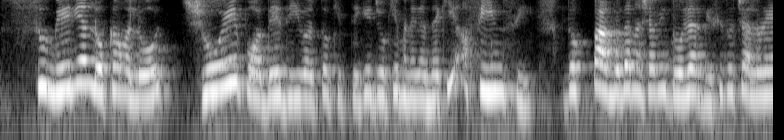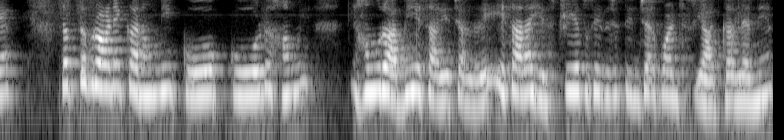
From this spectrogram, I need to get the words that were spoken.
ਸੁਮੇਰੀਅਨ ਲੋਕਾਂ ਵੱਲੋਂ ਛੋਏ ਪੌਦੇ ਦੀ ਵਰਤੋਂ ਕੀਤੀ ਗਈ ਜੋ ਕਿ ਮੰਨਿਆ ਜਾਂਦਾ ਕਿ ਅਫੀਮ ਸੀ। ਤੋਂ ਭੰਗ ਦਾ ਨਸ਼ਾ ਵੀ 2000 BC ਤੋਂ ਚੱਲ ਰਿਹਾ ਹੈ। ਸਭ ਤੋਂ ਪੁਰਾਣੇ ਕਾਨੂੰਨੀ ਕੋ ਕੋਡ ਹਮ ਹਮੁਰਾਬੀ ਇਹ ਸਾਰੇ ਚੱਲ ਰਹੇ, ਇਹ ਸਾਰਾ ਹਿਸਟਰੀ ਹੈ, ਤੁਸੀਂ ਇਹਦੇ ਵਿੱਚ ਤਿੰਨ ਚਾਰ ਪੁਆਇੰਟਸ ਯਾਦ ਕਰ ਲੈਣੇ ਆ।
